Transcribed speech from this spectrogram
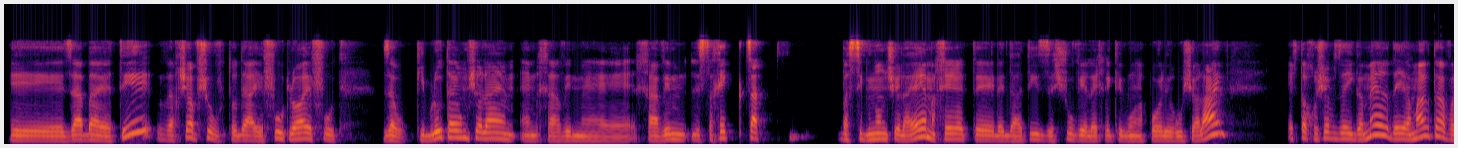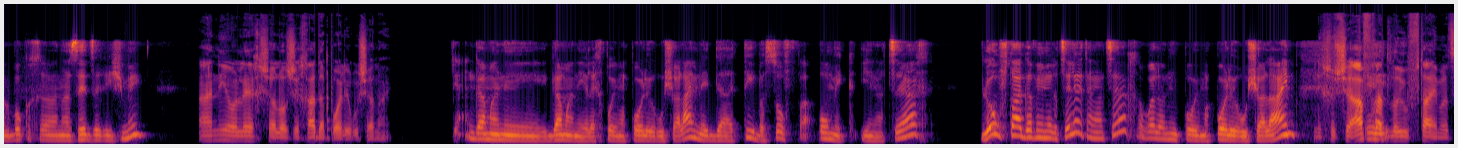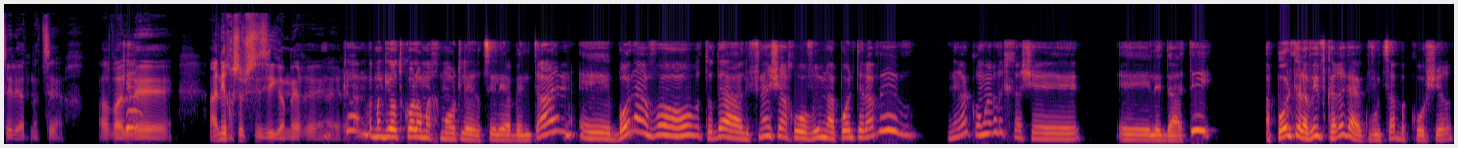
אה, זה היה בעייתי, ועכשיו שוב, אתה יודע, עייפות, לא עייפות, זהו, קיבלו את היום שלהם, הם חייבים, אה, חייבים לשחק קצת בסגנון שלהם, אחרת לדעתי זה שוב ילך לכיוון הפועל ירושלים. איך אתה חושב זה ייגמר? די אמרת, אבל בוא ככה נעשה את זה רשמי. אני הולך 3-1 הפועל ירושלים. כן, גם אני, גם אני אלך פה עם הפועל ירושלים, לדעתי בסוף העומק ינצח. לא אופתע אגב אם הרצליה תנצח, אבל אני פה עם הפועל ירושלים. אני חושב שאף אחד אה, לא יופתע אם הרצליה תנצח, אבל כן. uh, אני חושב שזה ייגמר. Uh, כן, ומגיעות כל המחמאות להרצליה בינתיים. Uh, בוא נעבור, אתה יודע, לפני שאנחנו עוברים להפועל תל אביב, אני רק אומר לך שלדעתי, uh, הפועל תל אביב כרגע היא הקבוצה בכושר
